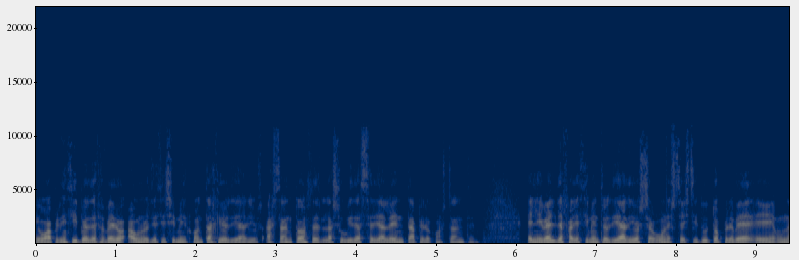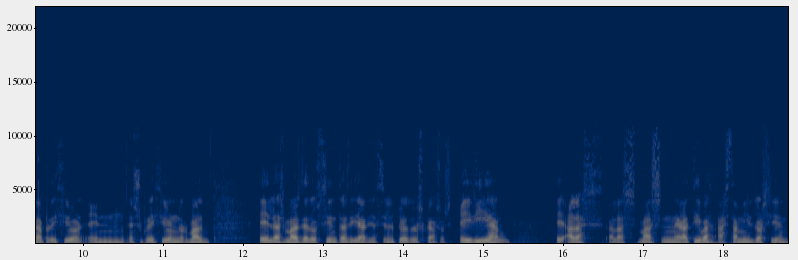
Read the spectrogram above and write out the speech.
o a principios de febrero a unos 16.000 contagios diarios. Hasta entonces, la subida sería lenta pero constante. El nivel de fallecimientos diarios, según este instituto, prevé eh, una predicción en, su predicción normal en las más de 200 diarias, en el peor de los casos, e irían eh, a, las, a las más negativas hasta 1.200.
